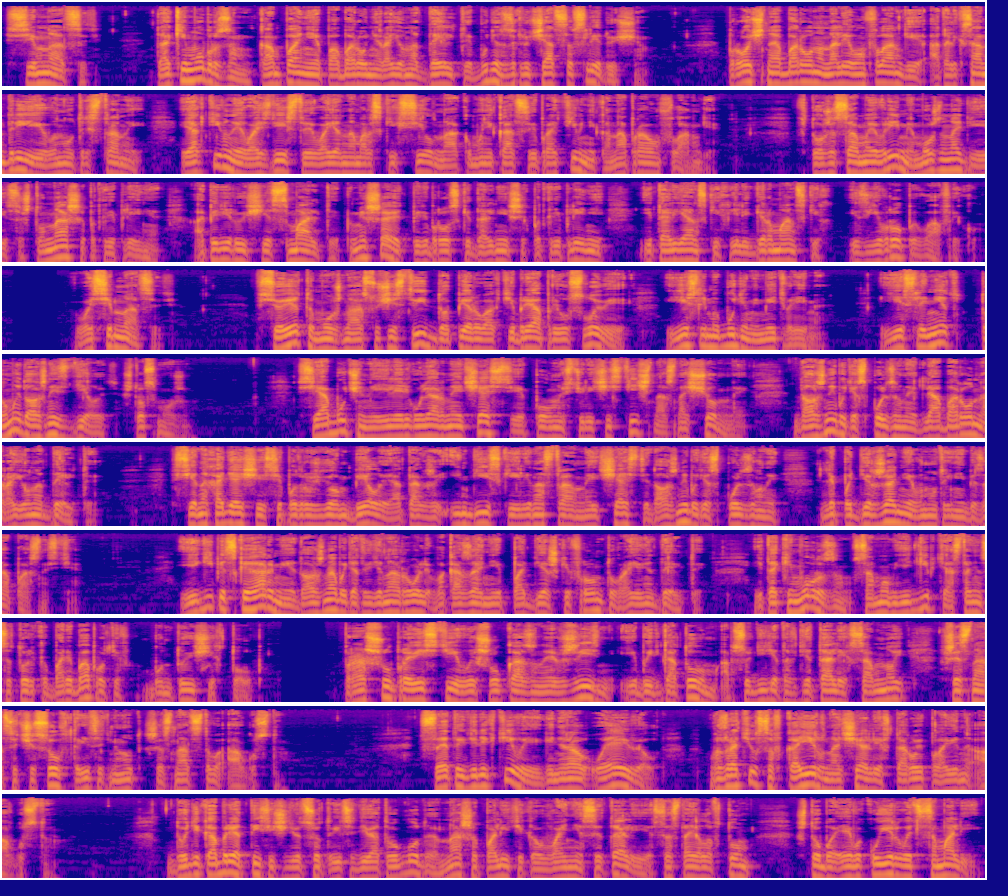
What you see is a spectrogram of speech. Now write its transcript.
17. Таким образом, кампания по обороне района Дельты будет заключаться в следующем. Прочная оборона на левом фланге от Александрии внутрь страны и активное воздействие военно-морских сил на коммуникации противника на правом фланге. В то же самое время можно надеяться, что наши подкрепления, оперирующие с Мальты, помешают переброске дальнейших подкреплений итальянских или германских из Европы в Африку. 18. Все это можно осуществить до 1 октября при условии, если мы будем иметь время. Если нет, то мы должны сделать, что сможем. Все обученные или регулярные части, полностью или частично оснащенные, должны быть использованы для обороны района Дельты. Все находящиеся под ружьем белые, а также индийские или иностранные части должны быть использованы для поддержания внутренней безопасности. Египетской армии должна быть отведена роль в оказании поддержки фронту в районе Дельты, и таким образом в самом Египте останется только борьба против бунтующих толп. Прошу провести вышеуказанное в жизнь и быть готовым обсудить это в деталях со мной в 16 часов 30 минут 16 августа. С этой директивой генерал Уэйвилл возвратился в Каир в начале второй половины августа. До декабря 1939 года наша политика в войне с Италией состояла в том, чтобы эвакуировать Сомали.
